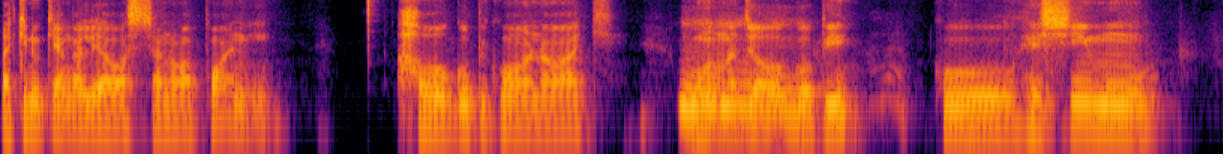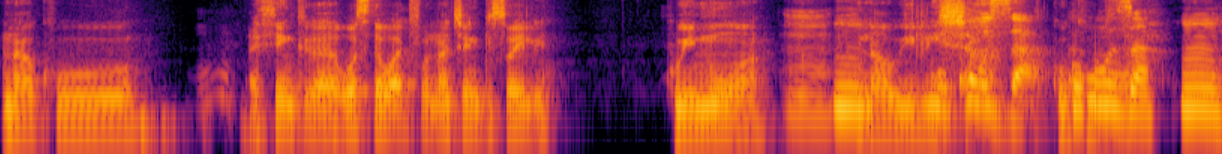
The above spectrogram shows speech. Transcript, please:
Lakini ukiangalia wasichana wa pwani hawaogopi kuwa wanawake. Mm. unajua hawaogopi kuheshimu na ku i think uh, what's the word for nurture in kiswahili kuinua mm. kunawirisha Kukuza. kukuza mm.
